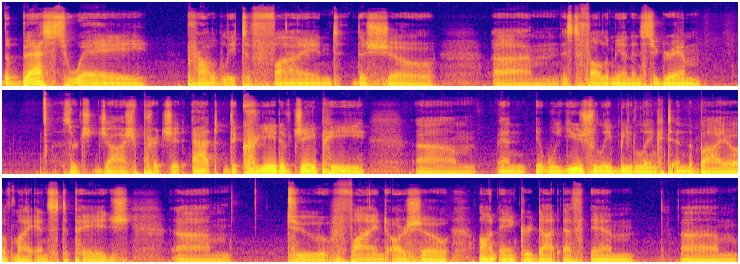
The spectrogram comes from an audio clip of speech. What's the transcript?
the best way probably to find the show um, is to follow me on Instagram. Search Josh Pritchett at the Creative JP, um, and it will usually be linked in the bio of my Insta page. Um, to find our show on anchor.fm. Um,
